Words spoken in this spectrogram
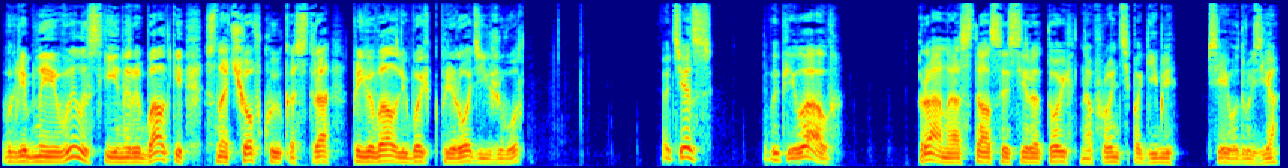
в грибные вылазки и на рыбалке с ночевкой у костра прививал любовь к природе и животным. Отец выпивал, рано остался сиротой, на фронте погибли все его друзья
